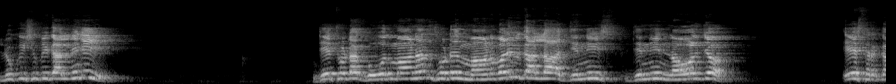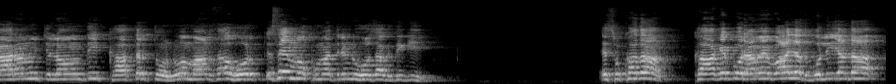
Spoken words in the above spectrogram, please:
ਲੁਕੀ ਛੁਪੀ ਗੱਲ ਨਹੀਂ ਜੀ? ਜੇ ਤੁਹਾਡਾ ਗੋਦ ਮਾਨ ਆ, ਤਾਂ ਤੁਹਾਡੇ ਮਾਨ ਵਾਲੀ ਵੀ ਗੱਲ ਆ। ਜਿੰਨੀ ਜਿੰਨੀ ਨੌਲੇਜ ਇਹ ਸਰਕਾਰਾਂ ਨੂੰ ਚਲਾਉਣ ਦੀ ਖਾਤਰ ਤੁਹਾਨੂੰ ਆ ਮਾਨ ਸਾਹਿਬ ਹੋਰ ਕਿਸੇ ਮੁੱਖ ਮੰਤਰੀ ਨੂੰ ਹੋ ਸਕਦੀ ਕੀ? ਇਹ ਸੁੱਖਾ ਤਾਂ ਖਾ ਕੇ ਭੋਰਾਵੇਂ ਮੈਂ ਵਾਜਤ ਬੋਲੀ ਜਾਂਦਾ।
